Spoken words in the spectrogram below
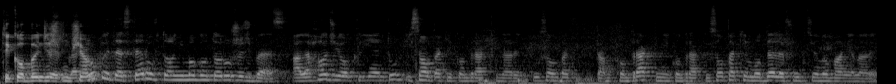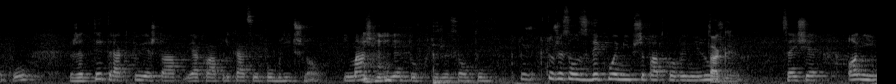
tylko będziesz Wiesz, musiał... Dla grupy testerów to oni mogą to ruszyć bez, ale chodzi o klientów i są takie kontrakty na rynku, są takie tam kontrakty, nie kontrakty, są takie modele funkcjonowania na rynku, że ty traktujesz to jako aplikację publiczną i masz Mhm. klientów, którzy są, którzy, którzy są zwykłymi, przypadkowymi ludźmi. Tak. W sensie oni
